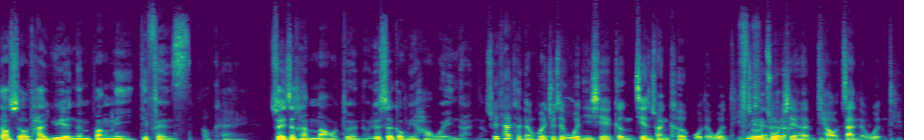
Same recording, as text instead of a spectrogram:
到时候他越能帮你 defense。OK，所以这很矛盾，我觉得社工也好为难哦。所以他可能会就是问一些更尖酸刻薄的问题，就是做一些很挑战的问题。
